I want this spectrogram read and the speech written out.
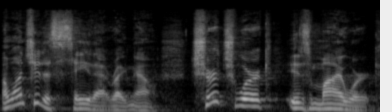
I want you to say that right now. Church work is my work.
